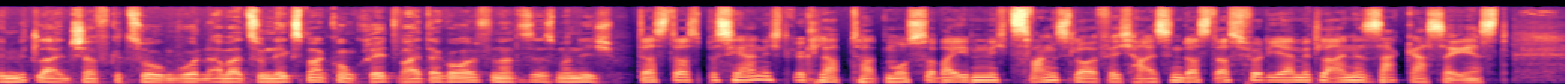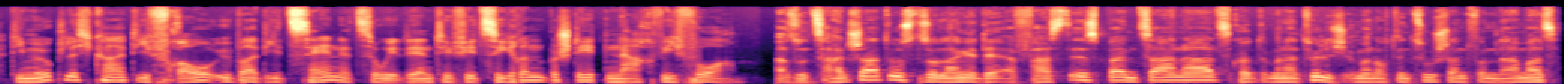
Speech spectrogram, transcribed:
in Mitleidenschaft gezogen wurden. Aber zunächst mal konkret weitergeholfen hat es erstmal nicht. Dass das bisher nicht geklappt hat, muss aber eben nicht zwangsläufig heißen, dass das für die Ermittler eine Sackgasse ist. Die Möglichkeit, die Frau über die Zähne zu identifizieren, besteht nach wie vor. Also Zahnstatus, solange der erfasst ist beim Zahnarzt, konnte man natürlich immer noch den Zustand von damals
